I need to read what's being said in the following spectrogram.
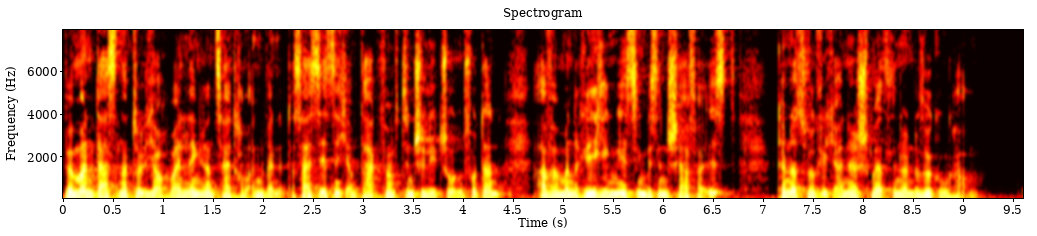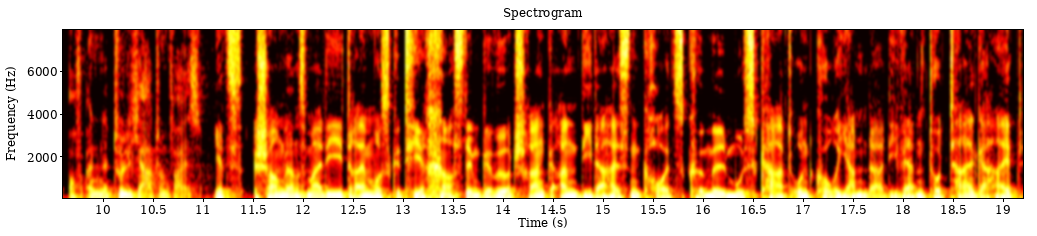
Wenn man das natürlich auch über einen längeren Zeitraum anwendet. Das heißt jetzt nicht am Tag 15 Chilischoten futtern, aber wenn man regelmäßig ein bisschen schärfer isst, kann das wirklich eine schmerzlindernde Wirkung haben auf eine natürliche Art und Weise. Jetzt schauen wir uns mal die drei Musketiere aus dem Gewürzschrank an, die da heißen Kreuzkümmel, Muskat und Koriander. Die werden total gehypt,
